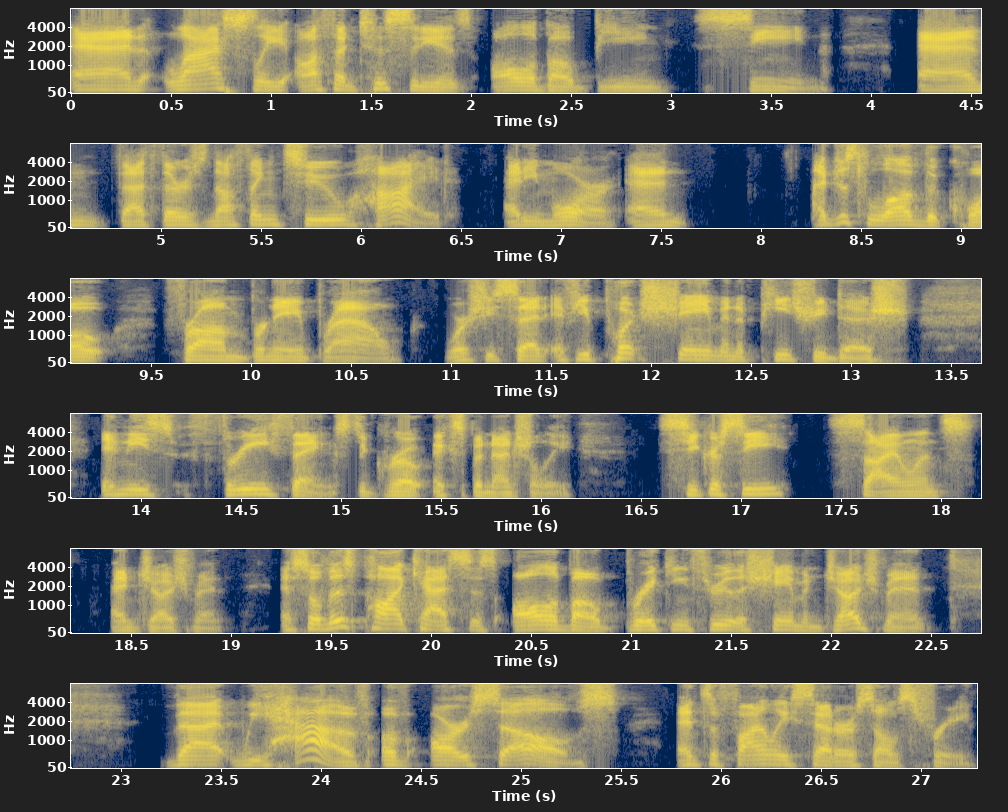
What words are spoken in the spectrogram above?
And lastly, authenticity is all about being seen and that there's nothing to hide anymore. And I just love the quote from Brene Brown where she said, If you put shame in a petri dish, it needs three things to grow exponentially secrecy, silence, and judgment. And so this podcast is all about breaking through the shame and judgment that we have of ourselves and to finally set ourselves free.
